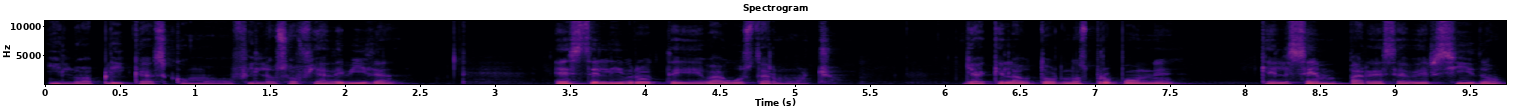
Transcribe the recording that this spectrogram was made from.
y lo aplicas como filosofía de vida, este libro te va a gustar mucho, ya que el autor nos propone que el zen parece haber sido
